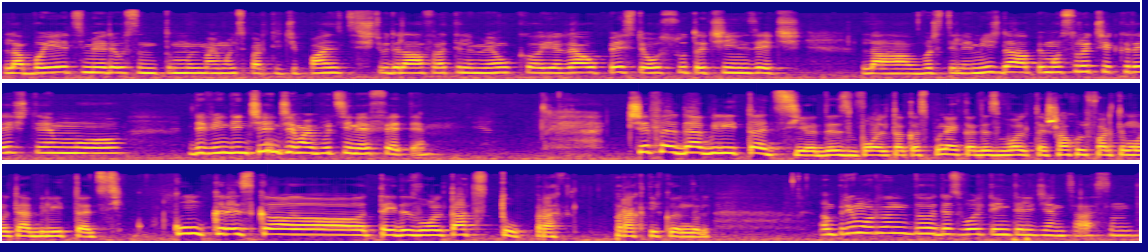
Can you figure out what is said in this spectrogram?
La băieți mereu sunt mult mai mulți participanți. Știu de la fratele meu că erau peste 150 la vârstele mici, dar pe măsură ce creștem, uh, devin din ce în ce mai puține fete. Ce fel de abilități dezvoltă? Că spune că dezvoltă șahul foarte multe abilități. Cum crezi că te-ai dezvoltat tu practicându-l? În primul rând, dezvoltă inteligența, sunt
